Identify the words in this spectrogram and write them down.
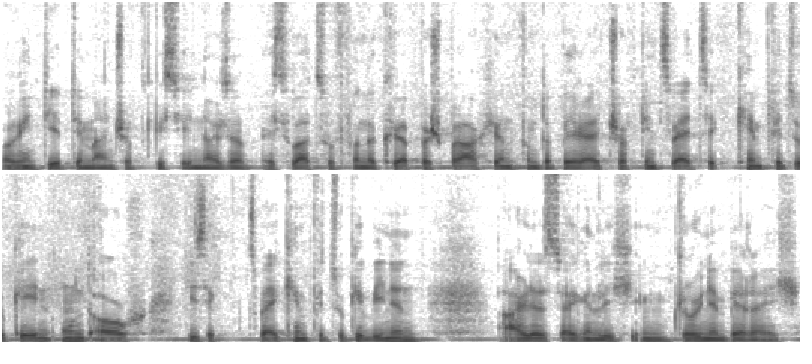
orientierte Mannschaft gesehen. Also es war so von der Körpersprache und von der Bereitschaft in Zweikämpfe zu gehen und auch diese Zweikämpfe zu gewinnen. Alles eigentlich im grünen Bereich.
